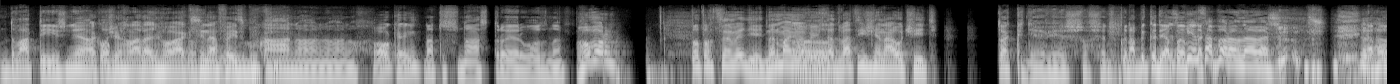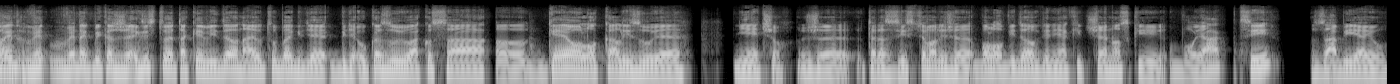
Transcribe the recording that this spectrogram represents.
dva týždne. Ako... Akože hľadať ho ak si na Facebooku. Áno, áno, áno. OK. Na to sú nástroje rôzne. Hovor. Toto chcem vedieť. Normálne Uh, sa dva týždne naučiť. Tak nevieš to všetko. Napríklad ja S poviem, kým sa tak, porovnávaš? ja poviem príklad, že existuje také video na YouTube, kde, kde ukazujú, ako sa uh, geolokalizuje niečo. Že teraz zisťovali, že bolo video, kde nejakí černoskí vojaci zabíjajú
